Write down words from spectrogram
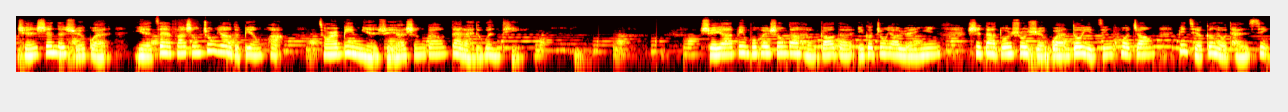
全身的血管也在发生重要的变化，从而避免血压升高带来的问题。血压并不会升到很高的一个重要原因是，大多数血管都已经扩张，并且更有弹性。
